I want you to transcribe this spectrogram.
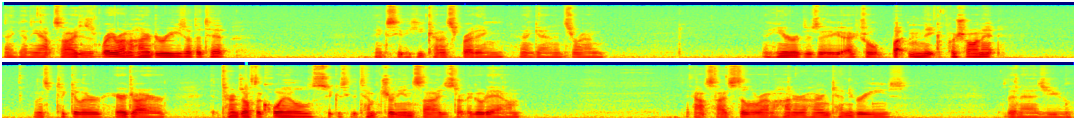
And again the outside is right around 100 degrees at the tip. And you can see the heat kind of spreading. And again it's around and here there's a actual button that you can push on it. On this particular hair dryer that turns off the coils so you can see the temperature on the inside is starting to go down the outside still around 100 110 degrees. But then as you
